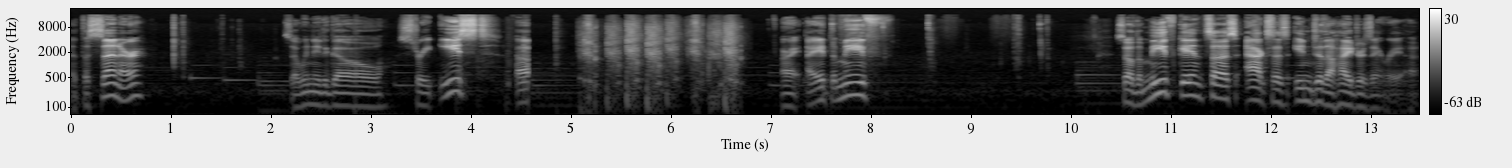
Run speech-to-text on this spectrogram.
that the center... So we need to go straight east. Uh, Alright, I ate the meef. So the Meef gets us access into the Hydra's area.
